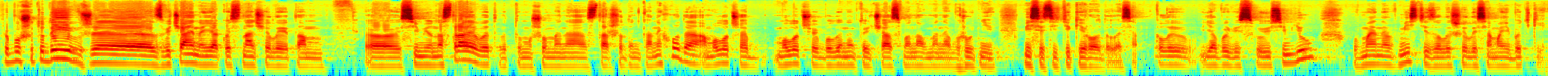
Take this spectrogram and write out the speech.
прибувши туди, вже звичайно якось почали там е, сім'ю настраювати, тому що в мене старша донька не ходить, а молодша, молодшою були на той час, вона в мене в грудні місяці тільки родилася. Коли я вивіз свою сім'ю, в мене в місті залишилися мої батьки.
